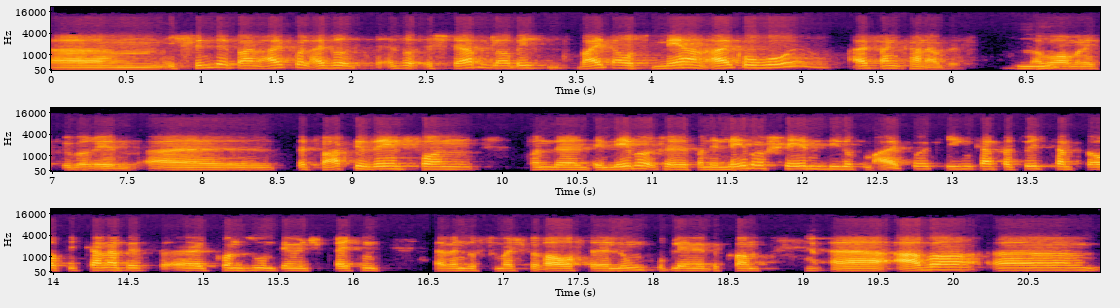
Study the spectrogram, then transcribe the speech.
Ähm, ich finde beim Alkohol, also, also es sterben, glaube ich, weitaus mehr an Alkohol als an Cannabis. Mhm. Da brauchen wir nicht drüber reden. Äh, das war abgesehen von, von, der, den Leber, äh, von den Leberschäden, die du vom Alkohol kriegen kannst. Natürlich kannst du auch durch Cannabiskonsum dementsprechend, äh, wenn du es zum Beispiel rauchst, äh, Lungenprobleme bekommen. Ja. Äh, aber äh,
